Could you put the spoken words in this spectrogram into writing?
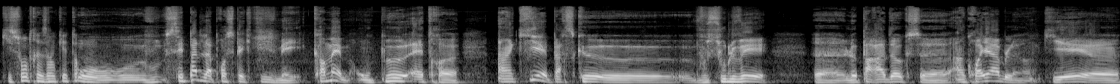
qui sont très inquiétants. Oh, c'est pas de la prospective, mais quand même, on peut être euh, inquiet parce que euh, vous soulevez euh, le paradoxe incroyable qui est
